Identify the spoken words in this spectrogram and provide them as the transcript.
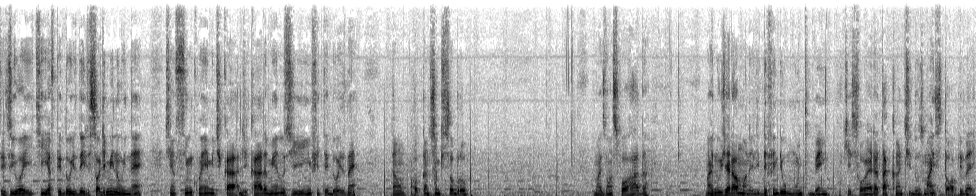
vocês viram aí que as T2 dele só diminui, né? Tinha 5M de, ca de cada, menos de Inf T2, né? Então, olha o tantinho que sobrou. Mais umas porradas mas no geral, mano, ele defendeu muito bem, porque só era atacante dos mais top, velho.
